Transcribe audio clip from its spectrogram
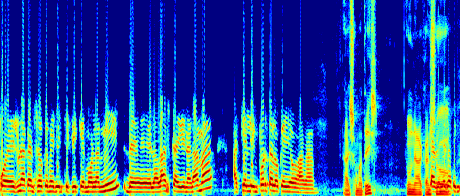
Pues una cançó que m'identifique molt amb mi, de l'Alaska i Dinarama, a qui li importa lo que jo haga. Això mateix. Una cançó la tinc,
